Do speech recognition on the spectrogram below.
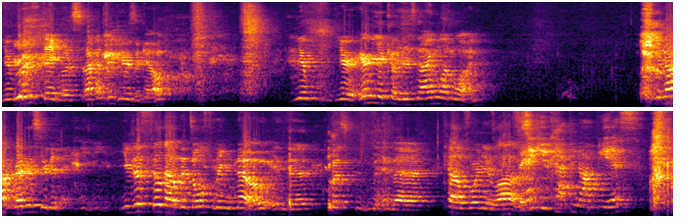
Your birth date was 100 years ago. Your, your area code is 911. You're not registered. You, just filled out this whole thing no in the in the California laws. Thank you, Captain Obvious.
